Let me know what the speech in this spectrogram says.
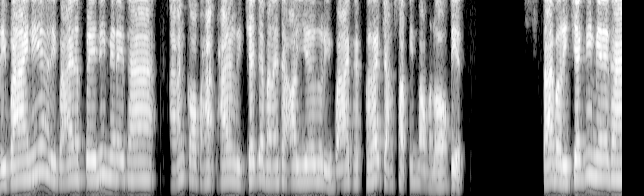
revise នេះ revise នៅពេលនេះមានន័យថាអាហ្នឹងក៏ប្រហាក់ប្រហែលនឹង reject ដែរបានន័យថាឲ្យយើង revise paper ហើយចាំ submit មកម្ដងទៀតតែបើ reject នេះមានន័យថា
